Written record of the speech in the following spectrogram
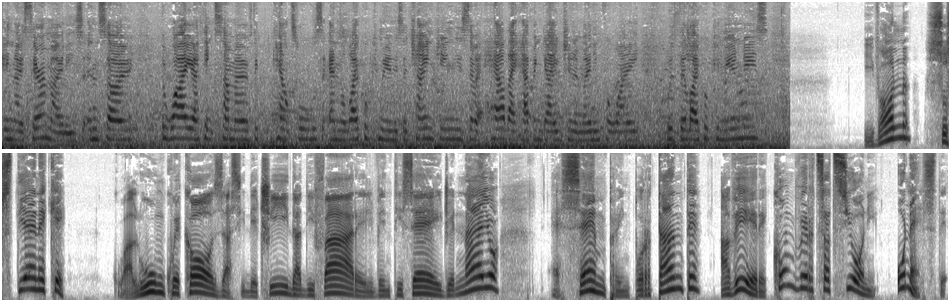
in those ceremonies, and so the way I think some of the councils and the local communities are changing is about how they have engaged in a meaningful way with their local communities. Yvonne sostiene che qualunque cosa si decida di fare il 26 gennaio, è sempre importante avere conversazioni oneste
